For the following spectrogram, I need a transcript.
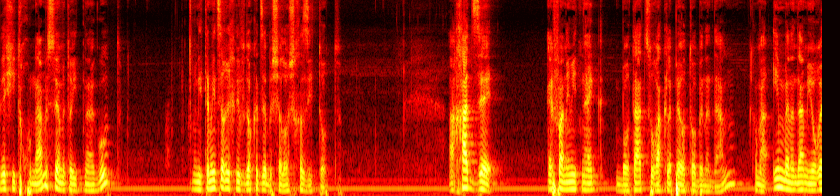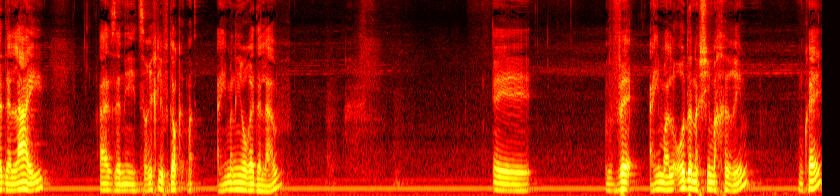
איזושהי תכונה מסוימת או התנהגות, אני תמיד צריך לבדוק את זה בשלוש חזיתות. האחת זה איפה אני מתנהג באותה צורה כלפי אותו בן אדם. כלומר, אם בן אדם יורד אליי, אז אני צריך לבדוק האם אני יורד אליו. והאם על עוד אנשים אחרים, אוקיי?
